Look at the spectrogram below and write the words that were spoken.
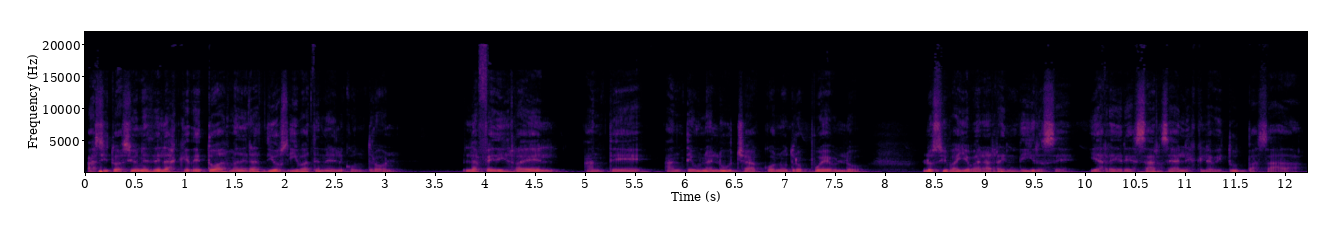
a situaciones de las que de todas maneras Dios iba a tener el control. La fe de Israel ante, ante una lucha con otro pueblo los iba a llevar a rendirse y a regresarse a la esclavitud pasada.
